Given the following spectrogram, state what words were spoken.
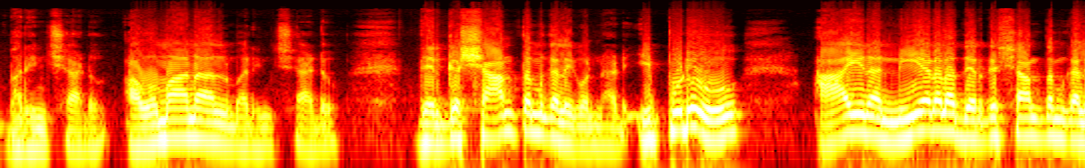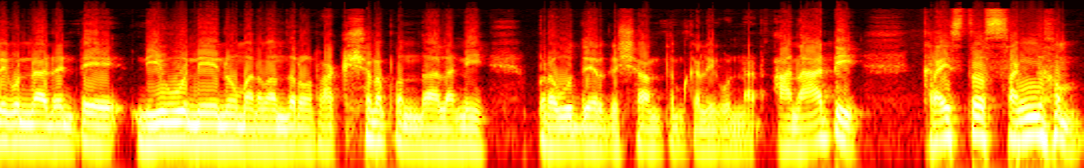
భరించాడు అవమానాలను భరించాడు దీర్ఘశాంతం కలిగి ఉన్నాడు. ఇప్పుడు ఆయన నీడల దీర్ఘశాంతం కలిగి ఉన్నాడంటే నీవు నేను మనమందరం రక్షణ పొందాలని ప్రభు దీర్ఘశాంతం కలిగి ఉన్నాడు. ఆనాటి క్రైస్తవ సంఘం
